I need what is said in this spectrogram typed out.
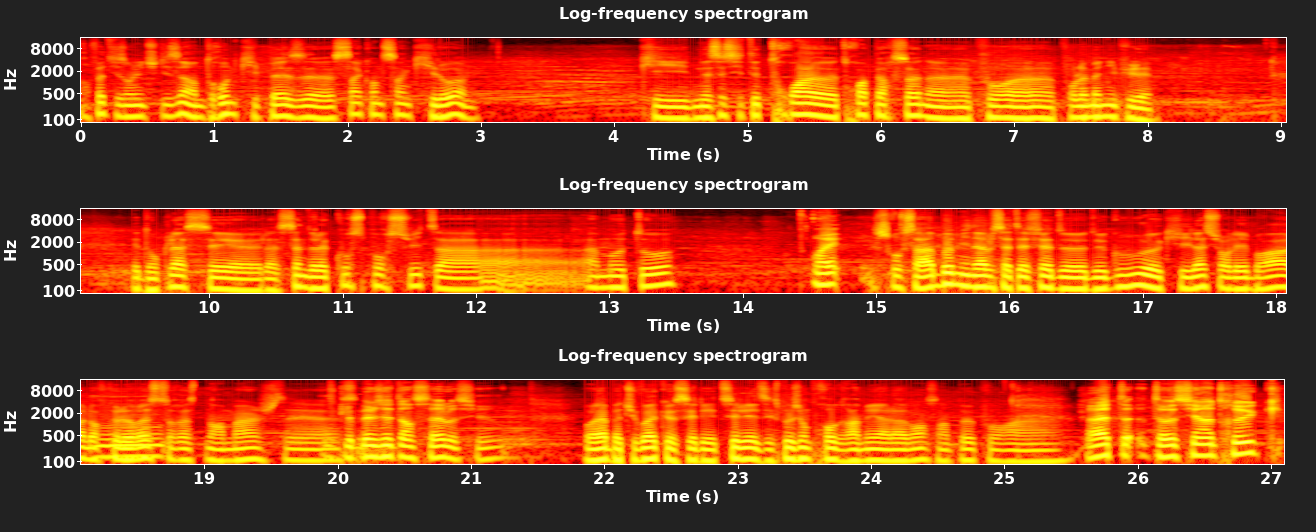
en fait, ils ont utilisé un drone qui pèse euh, 55 kg, qui nécessitait 3, personnes euh, pour, euh, pour le manipuler. Et donc là, c'est euh, la scène de la course-poursuite à, à moto. Ouais. Je trouve ça abominable cet effet de, de goût euh, qu'il a sur les bras alors que le Mmh. reste reste normal. C'est, euh, Donc les belles étincelles aussi. hein. Ouais, bah tu vois que c'est les, les explosions programmées à l'avance un peu pour. euh, Ouais, t'as aussi un truc,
